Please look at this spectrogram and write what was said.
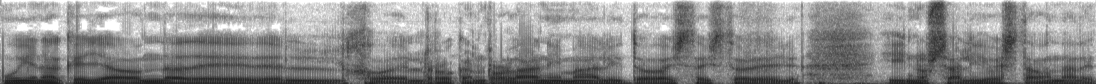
muy en aquella onda de- del joder, el rock and roll animal y toda esta historia. Y nos salió esta onda de...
